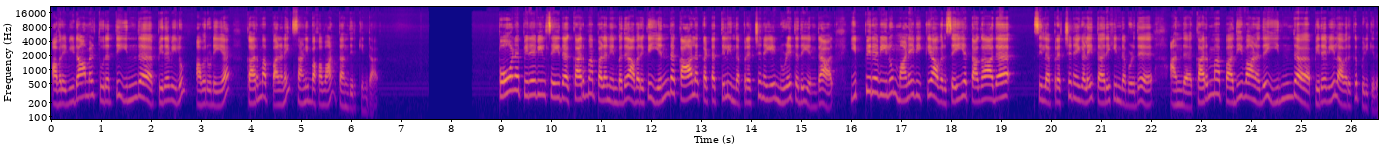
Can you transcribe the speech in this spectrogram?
அவரை விடாமல் துரத்தி இந்த பிறவிலும் அவருடைய கர்ம பலனை சனி பகவான் தந்திருக்கின்றார். போன பிறவியில் செய்த கர்ம பலன் என்பது அவருக்கு எந்த காலகட்டத்தில் இந்த பிரச்சனையை நுழைத்தது என்றால் இப்பிறவியிலும் மனைவிக்கு அவர் செய்ய தகாத சில பிரச்சனைகளை தருகின்ற பொழுது அந்த கர்ம பதிவானது இந்த பிறவியில் அவருக்கு பிடிக்குது.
